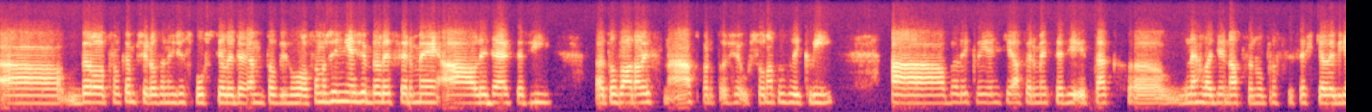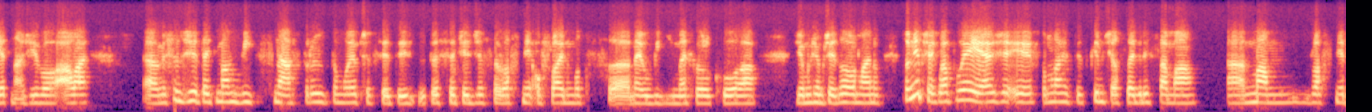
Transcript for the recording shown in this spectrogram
a bylo celkem přirozené, že spoustě lidem to vyhovovalo. Samozřejmě, že byly firmy a lidé, kteří eh, to zvládali s nás, protože už jsou na to zvyklí a byli klienti a firmy, kteří i tak uh, nehledě na cenu prostě se chtěli vidět naživo, ale uh, myslím si, že teď mám víc nástrojů k tomu je přesvědčit, že se vlastně offline moc uh, neuvidíme chvilku a že můžeme přijít do online. Co mě překvapuje je, že i v tomhle hektickém čase, kdy sama mám vlastně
